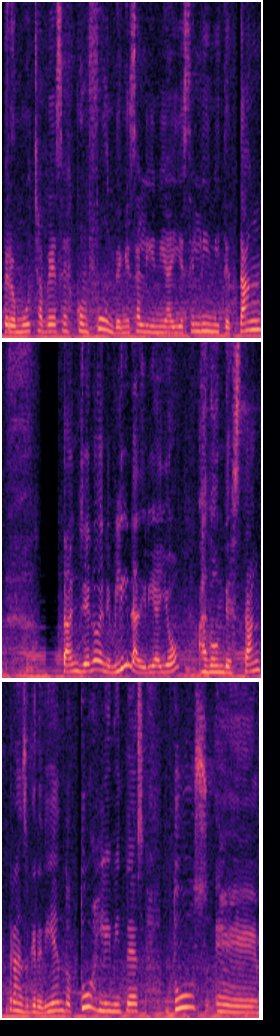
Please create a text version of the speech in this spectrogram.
pero muchas veces confunden esa línea y ese límite tan tan lleno de neblina, diría yo, a donde están transgrediendo tus límites, tus eh,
